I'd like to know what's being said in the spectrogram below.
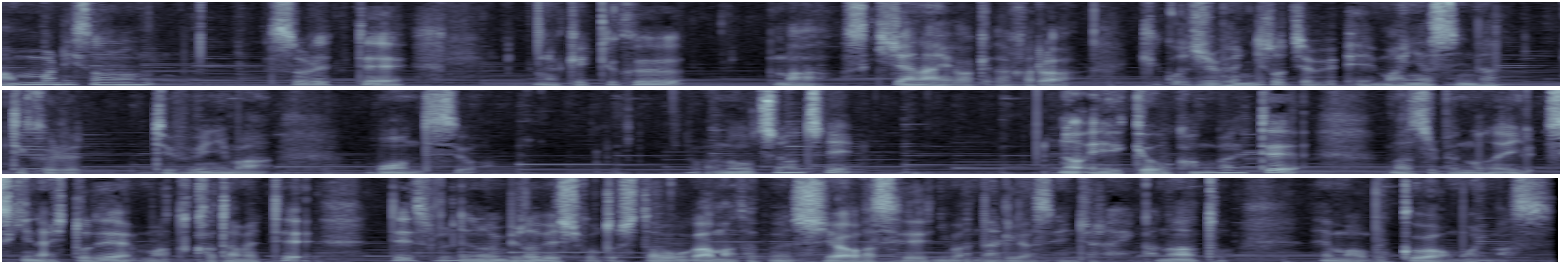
あんまりその、それって、結局、まあ好きじゃないわけだから、結構自分にとってマイナスになってくるっていうふうにまあ思うんですよ。後々、の影響を考えて、まあ、自分の好きな人で、まあ、固めて、で、それで伸び伸び仕事した方が、まあ、多分幸せにはなりやすいんじゃないかなと、まあ、僕は思います。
